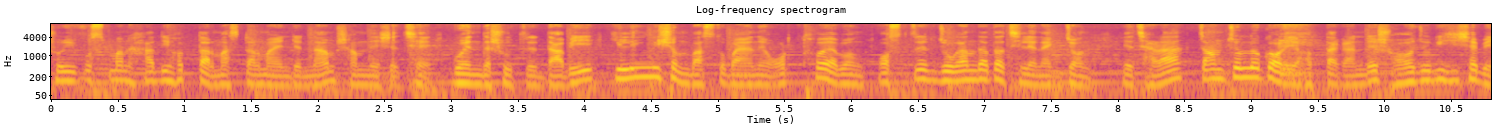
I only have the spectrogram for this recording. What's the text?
শরীফ ওসমান হাদি হত্যার মাস্টার মাইন্ডের নাম সামনে এসেছে। গোয়েন্দা সূত্রের দাবি কিলিং মিশন বাস্তবায়নে অর্থ এবং অস্ত্রের যোগানদাতা ছিলেন একজন। এছাড়া চাঞ্চল্যকর এই হত্যাকাণ্ডে সহযোগী হিসেবে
